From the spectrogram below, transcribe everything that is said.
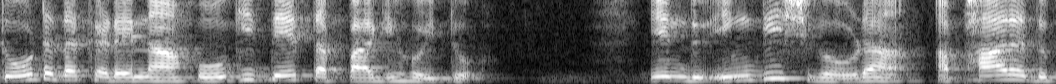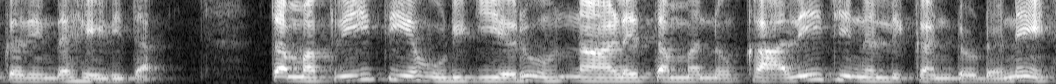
ತೋಟದ ಕಡೆ ನಾ ಹೋಗಿದ್ದೇ ತಪ್ಪಾಗಿ ಹೋಯಿತು. ಎಂದು ಇಂಗ್ಲಿಷ್ ಗೌಡ ಅಪಾರ ದುಃಖದಿಂದ ಹೇಳಿದ. ತಮ್ಮ ಪ್ರೀತಿಯ ಹುಡುಗಿಯರು ನಾಳೆ ತಮ್ಮನ್ನು ಕಾಲೇಜಿನಲ್ಲಿ ಕಂಡೊಡನೆ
